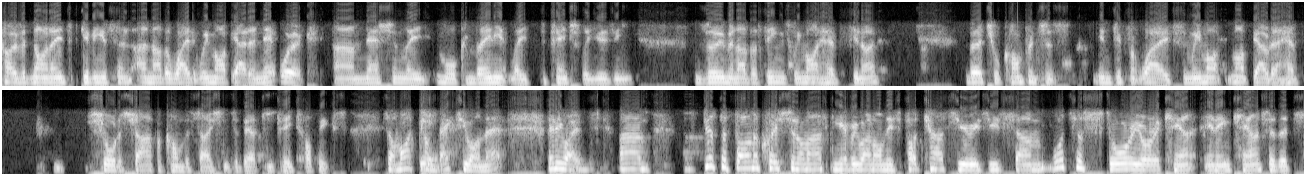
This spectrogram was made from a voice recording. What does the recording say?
COVID 19 is giving us an, another way that we might be able to network um, nationally more conveniently, potentially using Zoom and other things. We might have, you know, virtual conferences in different ways, and we might might be able to have shorter, sharper conversations about some key topics. So I might come back to you on that. Anyway, um, just a final question I'm asking everyone on this podcast series is um, what's a story or account, an encounter that's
